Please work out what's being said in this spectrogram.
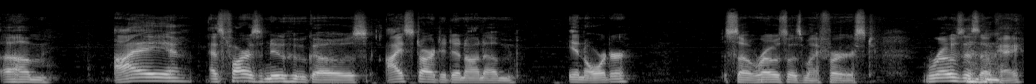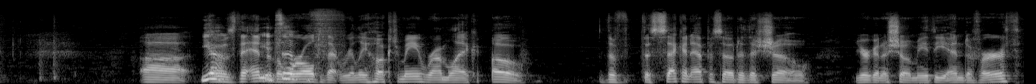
Um, I, as far as New Who goes, I started in on them in order. So Rose was my first. Rose is okay. Uh, Yeah, it was the end of the a- world that really hooked me. Where I'm like, oh, the the second episode of the show, you're gonna show me the end of Earth.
